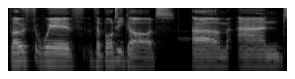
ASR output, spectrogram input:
both with The Bodyguard um, and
